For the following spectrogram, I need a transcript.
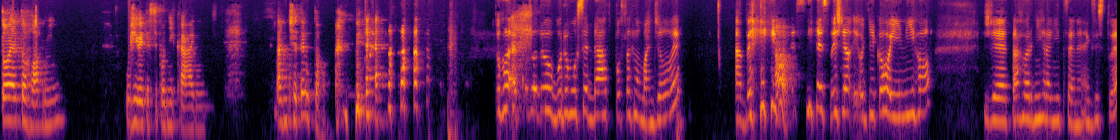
to je to hlavní. Užívejte si podnikání. Tančete u toho. Tuhle epizodu budu muset dát poslechnout manželovi, aby oh. slyšel i od někoho jiného, že ta horní hranice neexistuje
